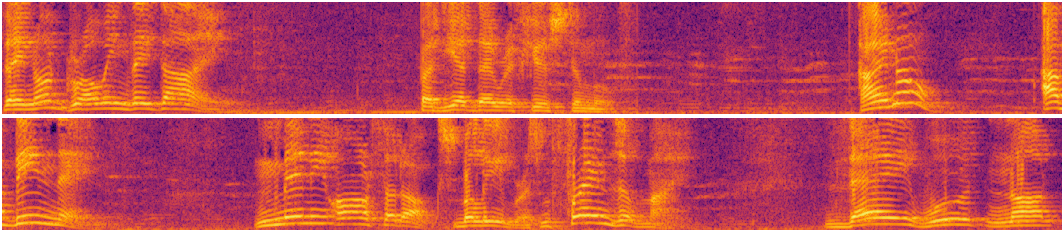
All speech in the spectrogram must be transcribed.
they're not growing, they're dying. But yet they refuse to move. I know. I've been there. Many Orthodox believers, friends of mine, they would not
